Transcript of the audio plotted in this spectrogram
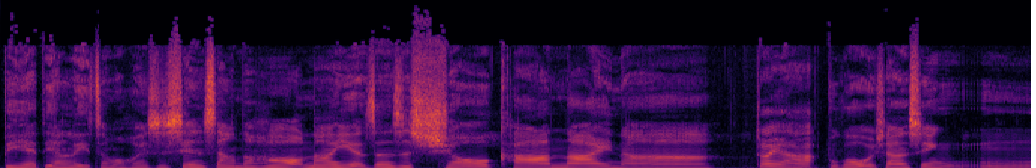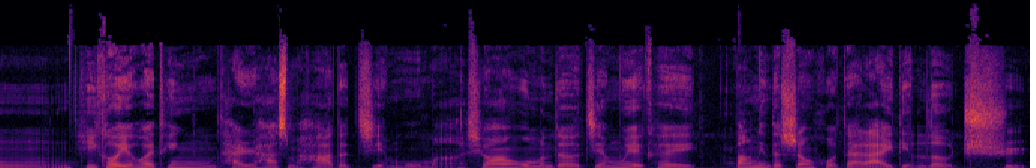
毕业典礼怎么会是线上的哈？那也真是羞卡奈呐。对啊，不过我相信，嗯，Hiko 也会听台日哈什么哈的节目嘛。希望我们的节目也可以帮你的生活带来一点乐趣。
